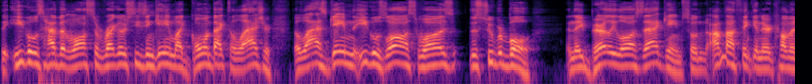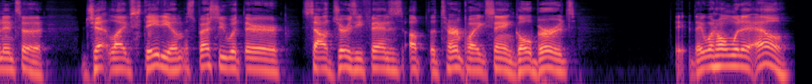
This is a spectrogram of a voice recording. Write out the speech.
The Eagles haven't lost a regular season game like going back to last year. The last game the Eagles lost was the Super Bowl, and they barely lost that game. So I'm not thinking they're coming into MetLife Stadium, especially with their South Jersey fans up the turnpike saying "Go Birds." They went home with an L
